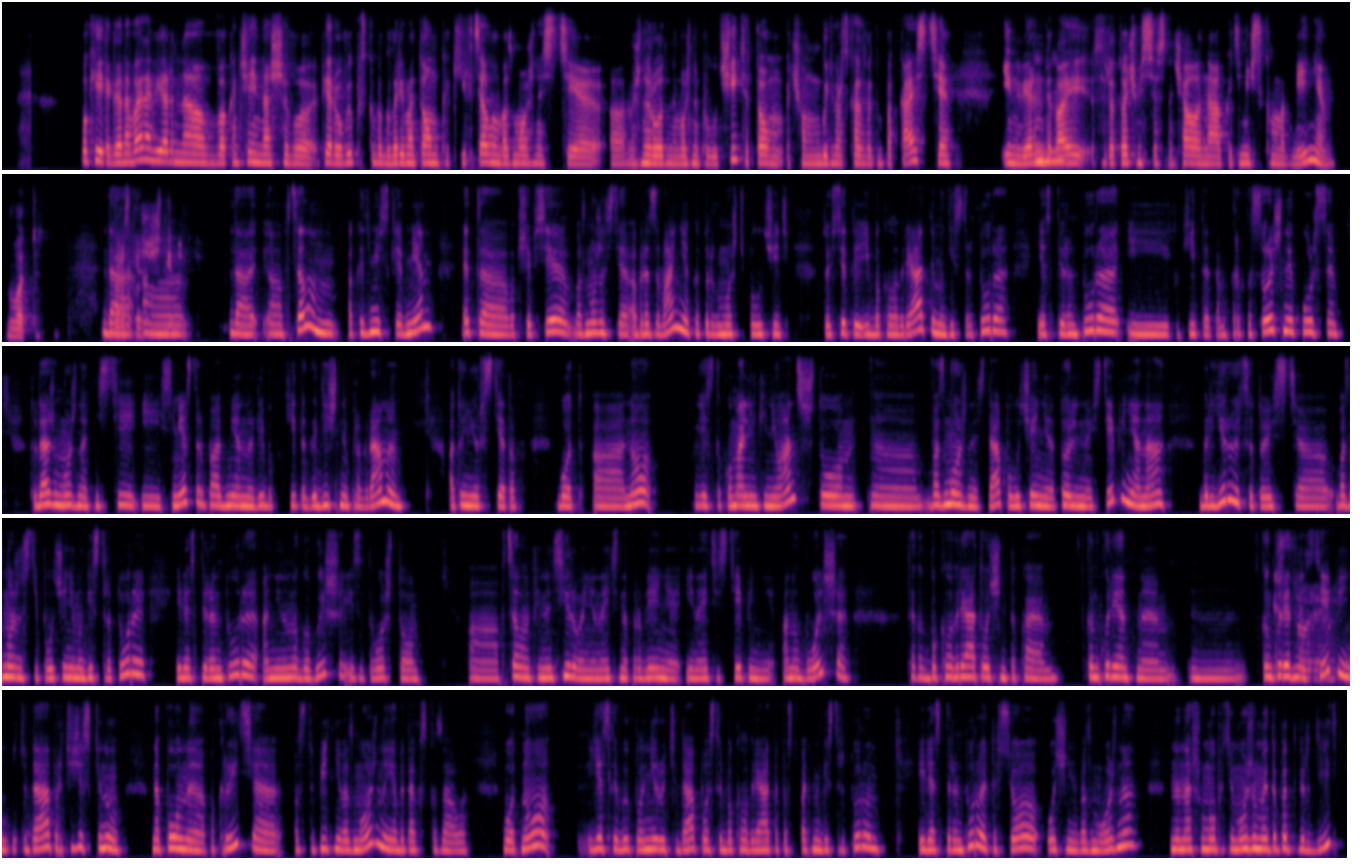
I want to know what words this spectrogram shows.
Окей, тогда давай, наверное, в окончании нашего первого выпуска поговорим о том, какие в целом возможности э, международные можно получить, о том, о чем мы будем рассказывать в этом подкасте. И, наверное, mm-hmm. давай сосредоточимся сначала на академическом обмене. Вот. Да, расскажешь ты. Да, а, в целом академический обмен — это вообще все возможности образования, которые вы можете получить. То есть это и бакалавриат, и магистратура, и аспирантура, и какие-то там краткосрочные курсы. Туда же можно отнести и семестр по обмену, либо какие-то годичные программы от университетов. Вот, а, но есть такой маленький нюанс, что э, возможность да, получения той или иной степени, она варьируется, то есть возможности получения магистратуры или аспирантуры, они намного выше из-за того, что а, в целом финансирование на эти направления и на эти степени, оно больше, так как бакалавриат очень такая конкурентная, конкурентная История. степень, и туда практически, ну, на полное покрытие поступить невозможно, я бы так сказала. Вот, но если вы планируете, да, после бакалавриата поступать в магистратуру или аспирантуру, это все очень возможно. На нашем опыте можем это подтвердить.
